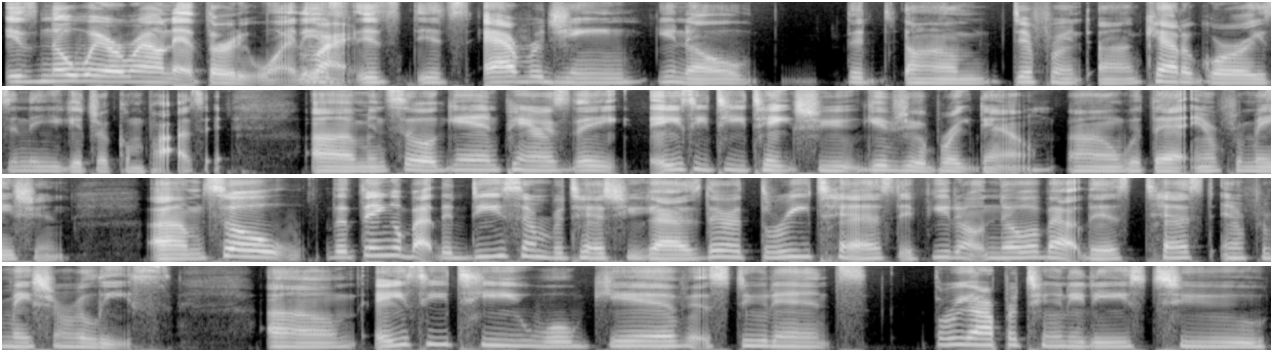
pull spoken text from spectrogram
is nowhere around that 31. It's, Right. it's it's averaging, you know, the um, different uh, categories, and then you get your composite. Um, and so again, parents, they ACT takes you gives you a breakdown uh, with that information. Um, so the thing about the December test, you guys, there are three tests. If you don't know about this, test information release. Um, ACT will give students three opportunities to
